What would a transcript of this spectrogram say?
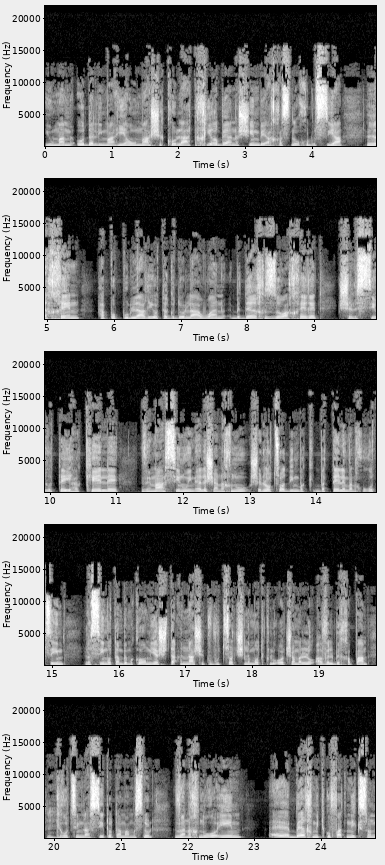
היא אומה מאוד אלימה, היא האומה שקולעת הכי הרבה אנשים ביחס לאוכלוסייה, לכן הפופולריות הגדולה, one, בדרך זו או אחרת, של סרטי הכלא, ומה עשינו עם אלה שאנחנו, שלא צועדים בתלם ואנחנו רוצים לשים אותם במקום, יש טענה שקבוצות שלמות כלואות שם על לא עוול בכפם, mm-hmm. כי רוצים להסיט אותם מהמסלול, ואנחנו רואים בערך מתקופת ניקסון,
